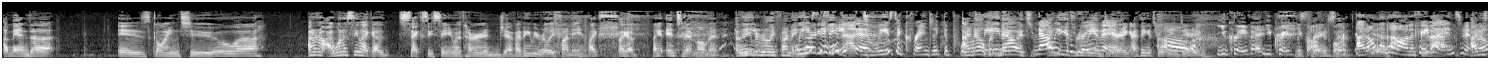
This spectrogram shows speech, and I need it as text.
Amanda is going to. Uh, I don't know. I want to see like a sexy scene with her and Jeff. I think it'd be really funny, like like a like an intimate moment. I think it'd be really funny. We used already to seen hate that. them. We used to cringe like the pool I know, but now it's. now I we think it's really it. endearing. I think it's really Oh. endearing. you crave it. You crave the You soft craves porn. it. I don't Yeah. think I want to Crave that that. intimate I just moment.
